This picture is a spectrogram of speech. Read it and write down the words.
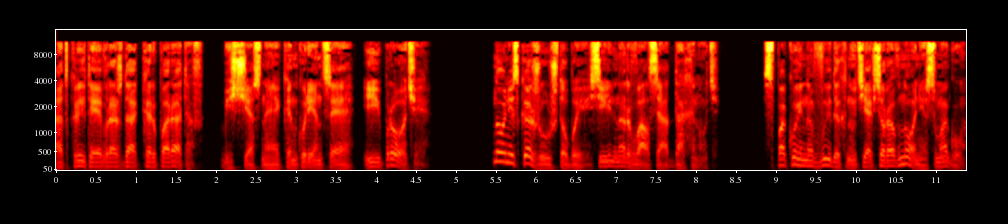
Открытая вражда корпоратов, бесчестная конкуренция и прочее. Но не скажу, чтобы сильно рвался отдохнуть. Спокойно выдохнуть я все равно не смогу,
